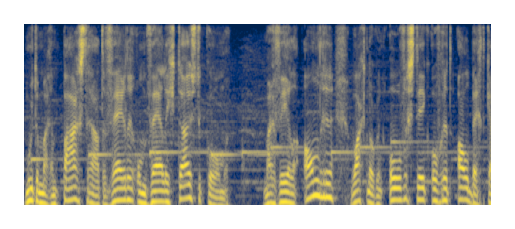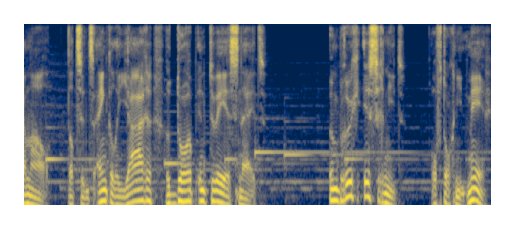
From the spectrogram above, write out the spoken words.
moeten maar een paar straten verder om veilig thuis te komen. Maar vele anderen wachten nog een oversteek over het Albertkanaal, dat sinds enkele jaren het dorp in tweeën snijdt. Een brug is er niet, of toch niet meer,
